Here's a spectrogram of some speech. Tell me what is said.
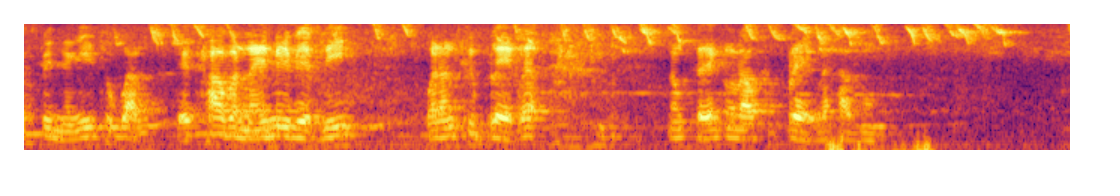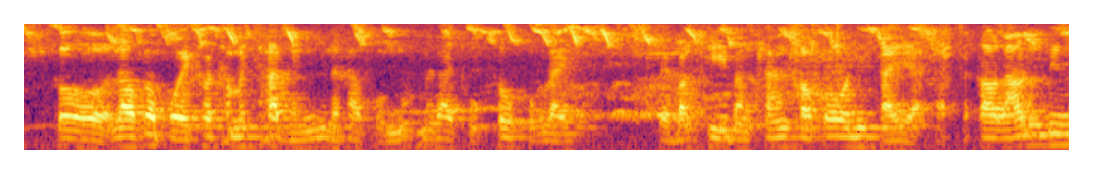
จะเป็นอย่างนี้ทุกวัน แต่ถ้าวันไหนไม่แบบนี้ วันนั้นคือแปลกแล้วน้องแสงของเราคือแปลกแล้วครับผมก็เราก็ปล่อยเขาธรรมชาติอย่างนี้นะครับ ผมไม่ได้ถูกโซ่ถูกอะไร แต่บางทีบางครั้งเขาก็นิสัยอะครับก้าวร้าวนิดนึง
